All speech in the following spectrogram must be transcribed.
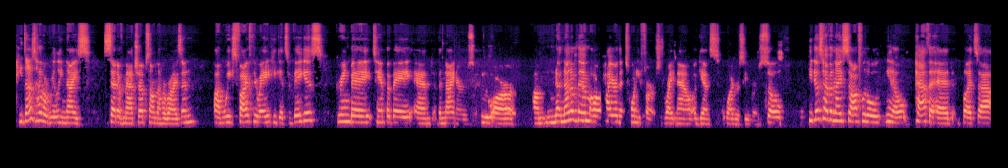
he does have a really nice set of matchups on the horizon. Um, weeks five through eight, he gets Vegas, Green Bay, Tampa Bay, and the Niners, who are um, none of them are higher than 21st right now against wide receivers. So he does have a nice, soft little, you know, path ahead. But uh,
